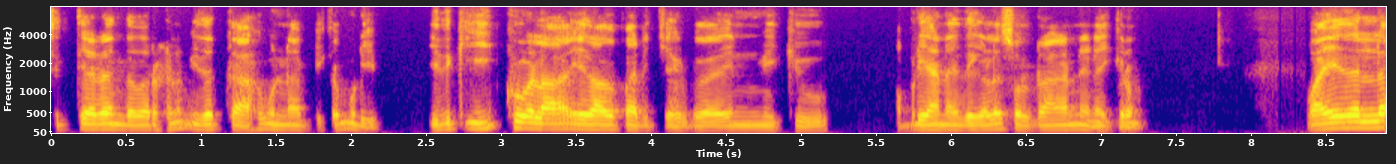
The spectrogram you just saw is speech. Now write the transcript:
சித்தியடைந்தவர்களும் இதற்காக விண்ணப்பிக்க முடியும். இதுக்கு ஈக்குவலா ஏதாவது பரீட்சை என்மிக்யூ அப்படியான இதுகளை சொல்றாங்கன்னு நினைக்கிறோம். வயதில்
